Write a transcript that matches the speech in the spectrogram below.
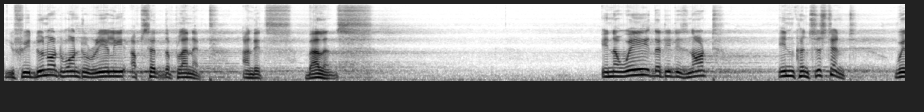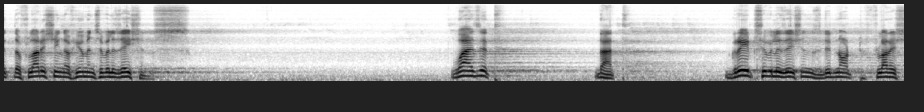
If we do not want to really upset the planet and its balance, in a way that it is not inconsistent with the flourishing of human civilizations. Why is it that great civilizations did not flourish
